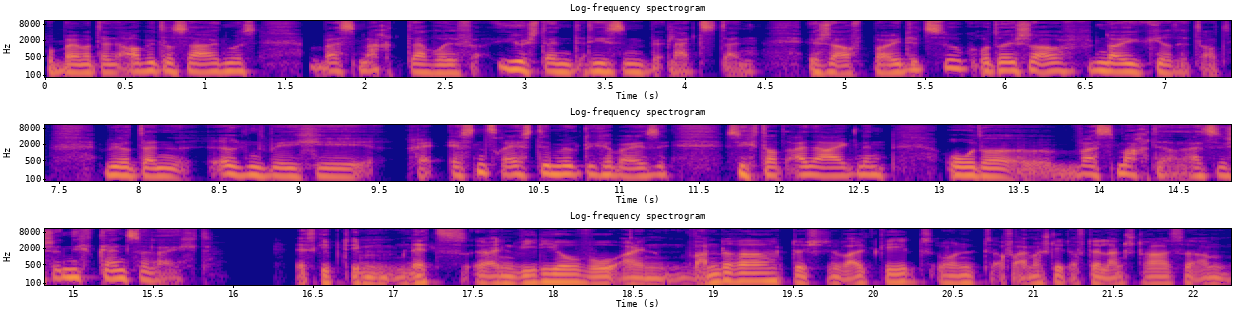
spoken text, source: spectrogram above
Wobei man dann auch wieder sagen muss, was macht der Wolf just an diesem Platz dann? Ist er auf Beutezug oder ist er auf Neugierde dort? Will er dann irgendwelche Essensreste möglicherweise sich dort aneignen oder was macht er? Also ist nicht ganz so leicht. Es gibt im Netz ein Video, wo ein Wanderer durch den Wald geht und auf einmal steht auf der Landstraße am,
